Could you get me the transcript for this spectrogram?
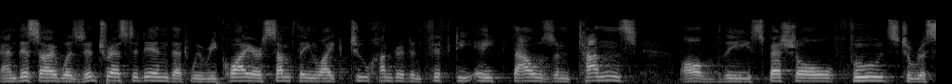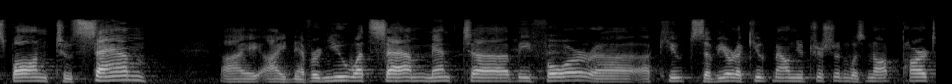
and this I was interested in that we require something like 258,000 tons of the special foods to respond to SAM. I, I never knew what SAM meant uh, before. Uh, acute, severe acute malnutrition was not part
